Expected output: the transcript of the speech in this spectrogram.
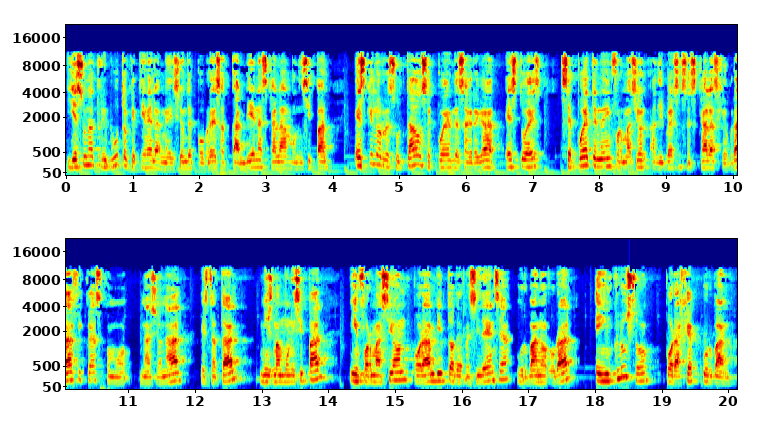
y es un atributo que tiene la medición de pobreza también a escala municipal, es que los resultados se pueden desagregar. Esto es, se puede tener información a diversas escalas geográficas como nacional, estatal, misma municipal, información por ámbito de residencia, urbano-rural e incluso por AGEP urbano,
